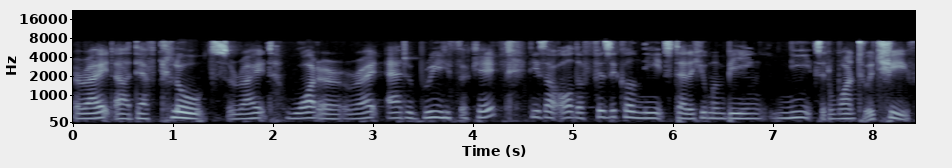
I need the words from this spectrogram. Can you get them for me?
right? Uh, they have clothes right? Water right? Air to breathe okay? These are all the physical needs that a human being needs and want to achieve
